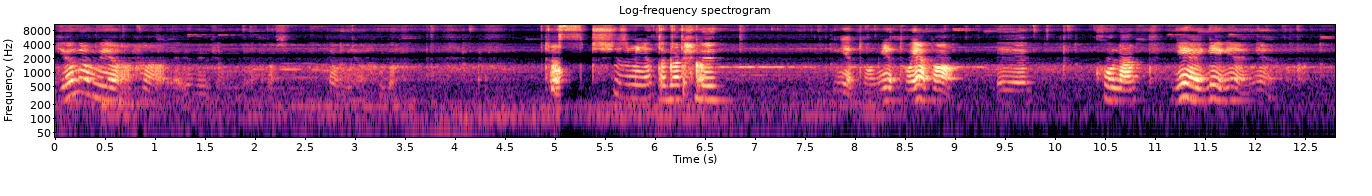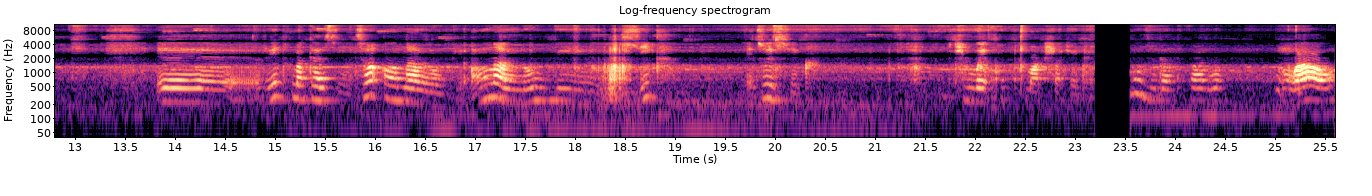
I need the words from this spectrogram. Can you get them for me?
gdzie ona miała? Aha, ja wiem, gdzie ona miała klasę. Tam miała chyba. Teraz się zmienia taktyka. Zobaczmy. Nie to, nie to, ja to. Kolat. Nie, nie, nie, nie. Read Magazine. Co ona lubi? Ona lubi co jest Sik? Potrzebuję tłumacza, czekaj. Muzyka wpadła. Wow.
